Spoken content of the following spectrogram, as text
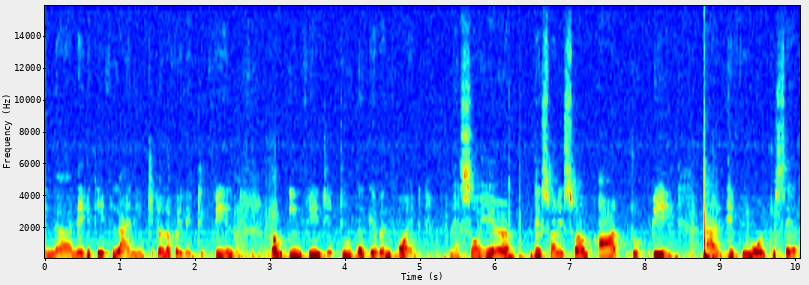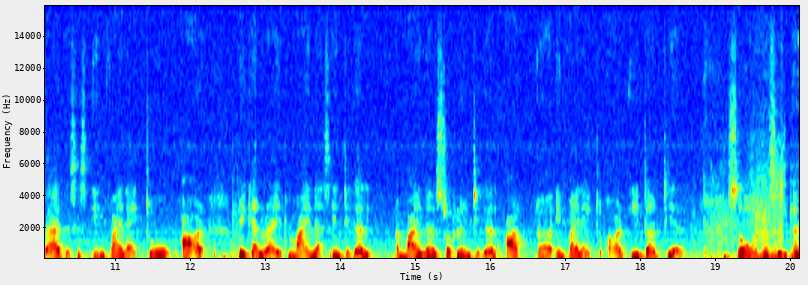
in a negative line integral of electric field from infinity to the given point. So here this one is from R to P and if we want to say that this is infinite to R we can write minus integral uh, minus total integral R uh, infinite to R e dot dl. So this is uh,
